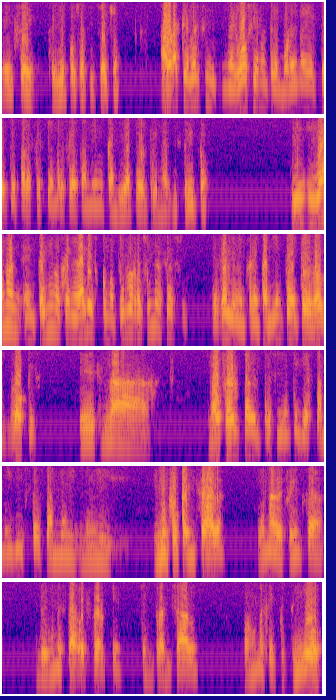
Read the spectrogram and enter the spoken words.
él se, se dio por satisfecho. Habrá que ver si negocian entre Morena y el PT para que este hombre sea también candidato del primer distrito. Y, bueno, en, términos generales, como tú lo resumes, es, es el enfrentamiento entre dos bloques. Eh, la, la oferta del presidente ya está muy vista, está muy, muy bien focalizada, una defensa de un Estado fuerte, centralizado, con un ejecutivo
